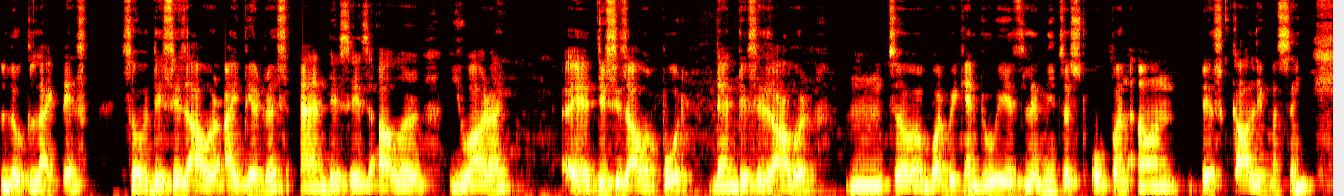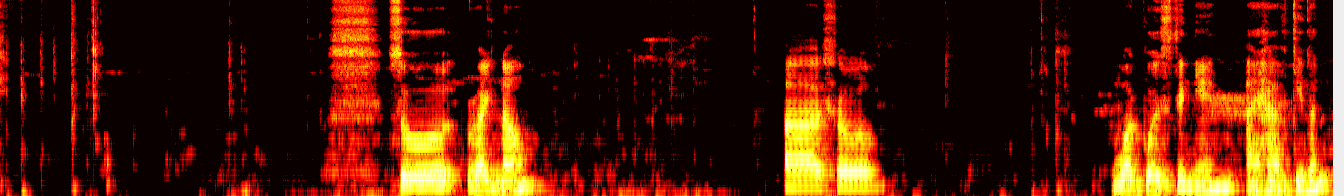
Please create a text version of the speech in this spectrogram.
look like this. So this is our ip address and this is our uri uh, this is our port then this is our mm, so what we can do is let me just open on this kali machine. So right now uh, so what was the name I have given?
